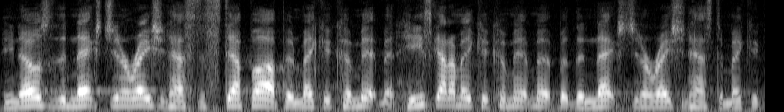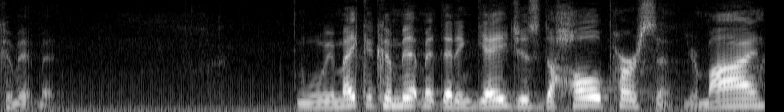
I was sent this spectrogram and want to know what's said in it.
He knows that the next generation has to step up and make a commitment. He's got to make a commitment, but the next generation has to make a commitment. And when we make a commitment that engages the whole person, your mind,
